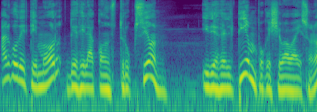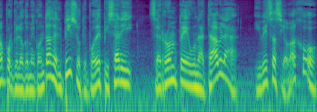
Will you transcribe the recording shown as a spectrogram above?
algo de temor desde la construcción y desde el tiempo que llevaba eso, ¿no? Porque lo que me contás del piso, que podés pisar y se rompe una tabla y ves hacia abajo,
